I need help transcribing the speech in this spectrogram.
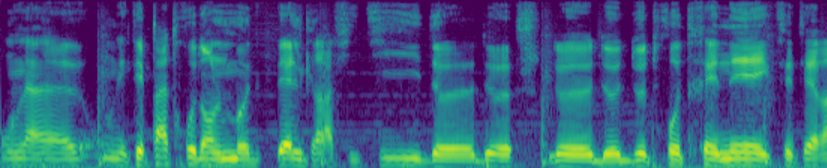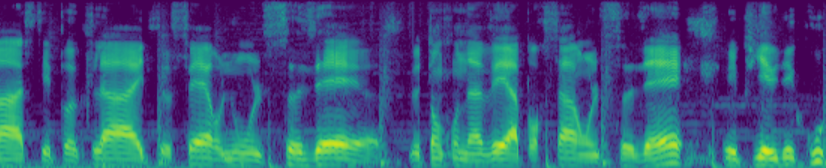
on on n'était pas trop dans le modèle graffiti de trop traîner, etc. à cette époque-là et de se faire. Nous, on le faisait. euh, Le temps qu'on avait à pour ça, on le faisait. Et puis il y a eu des crews.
